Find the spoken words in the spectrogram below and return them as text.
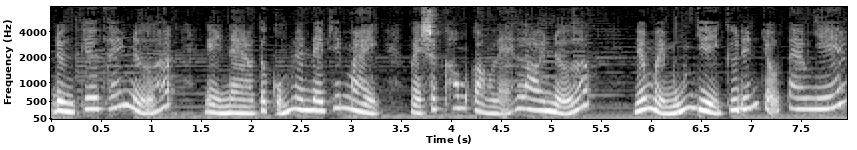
Đừng kêu thế nữa, ngày nào tôi cũng lên đây với mày, mày sẽ không còn lẻ loi nữa. Nếu mày muốn gì cứ đến chỗ tao nhé.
